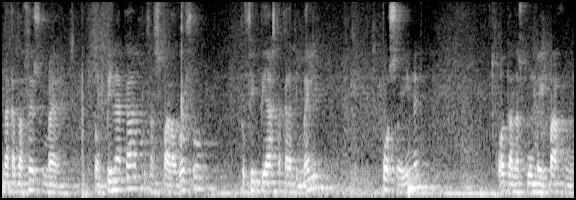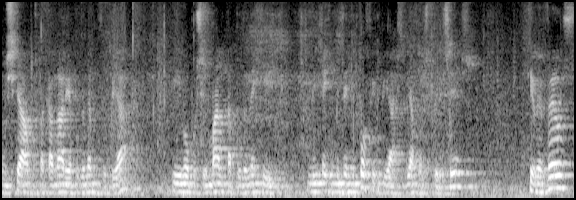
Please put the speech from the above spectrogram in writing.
να καταθέσουμε τον πίνακα που θα σας παραδώσω του ΦΠΑ στα κράτη-μέλη, πόσο είναι, όταν ας πούμε υπάρχουν νησιά όπως τα Κανάρια που δεν έχουν ΦΠΑ ή όπως η Μάλτα που δεν έχει, έχει μηδενικό ΦΠΑ σε διάφορες υπηρεσίες. Και βεβαίως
